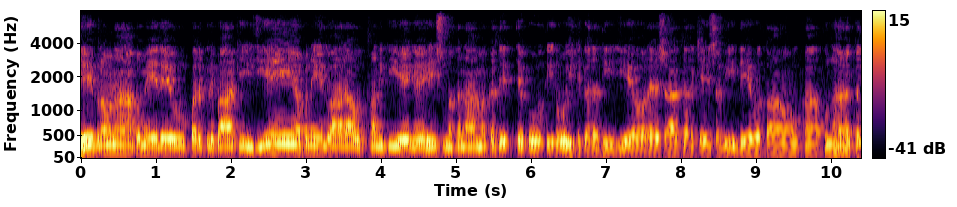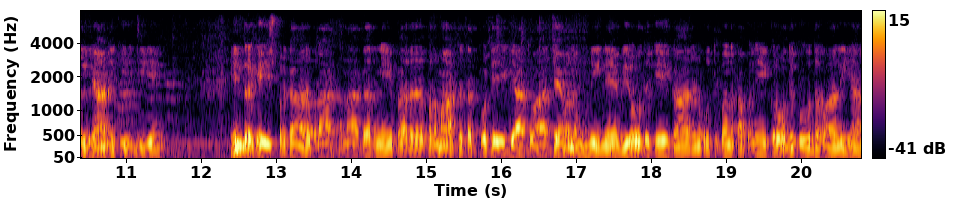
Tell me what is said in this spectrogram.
हे ब्रह्मण, आप मेरे ऊपर कृपा कीजिए, अपने द्वारा उत्पन्न किए गए इस मत नामक दैत्य को तिरोहित कर दीजिए और ऐसा करके सभी देवताओं का पुनः कल्याण कीजिए। इंद्र के इस प्रकार प्रार्थना करने पर परमार्थ तत्व के ज्ञातवा चैवन मुनि ने विरोध के कारण उत्पन्न अपने क्रोध को दबा लिया।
